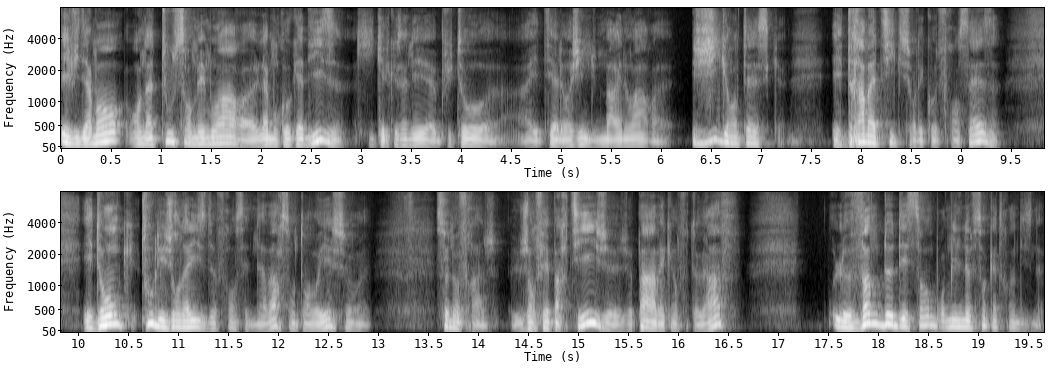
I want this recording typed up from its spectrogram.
Évidemment, on a tous en mémoire euh, l'Amoco Cadiz, qui quelques années plus tôt euh, a été à l'origine d'une marée noire euh, gigantesque et dramatique sur les côtes françaises. Et donc, tous les journalistes de France et de Navarre sont envoyés sur euh, ce naufrage. J'en fais partie, je, je pars avec un photographe. Le 22 décembre 1999,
